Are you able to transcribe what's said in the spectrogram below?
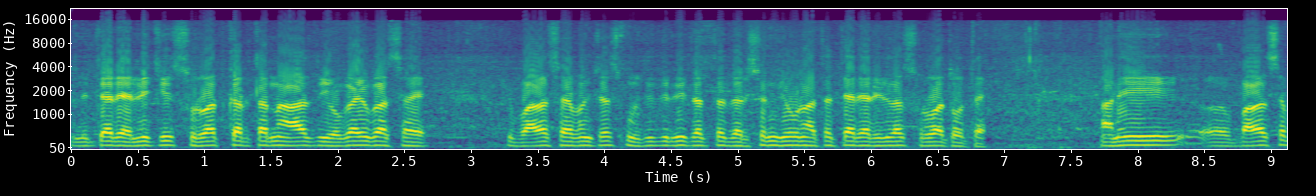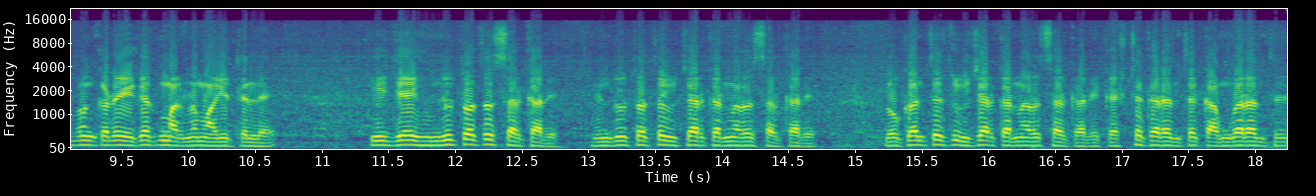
आणि त्या रॅलीची सुरुवात करताना आज योगायोग असा आहे की बाळासाहेबांच्या स्मृतिदिनी त्याचं दर्शन घेऊन आता त्या रॅलीला सुरुवात होत आहे. आणि बाळासाहेबांकडे एकच मागणं मागितलेलं आहे की जे हिंदुत्वाचं सरकार आहे हिंदुत्वाचा विचार करणारं सरकार आहे लोकांचाच विचार करणारं सरकार आहे. कष्टकऱ्यांचं कामगारांचं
